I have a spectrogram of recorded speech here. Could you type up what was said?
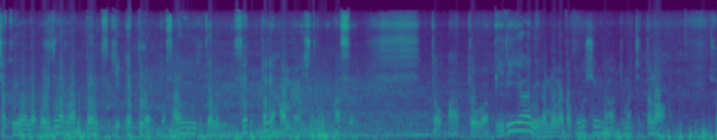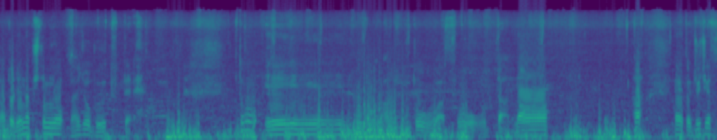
着用のオリジナルワッペン付きエプロンとサイン入り手ぬぐいセットで販売しております。とあとはビリヤーニがもうなんか更新が止まっちゃったな。ちょっとあと連絡してみよう。大丈夫？っつって。とえーとあとはそうだな。あえっ、ー、と11月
